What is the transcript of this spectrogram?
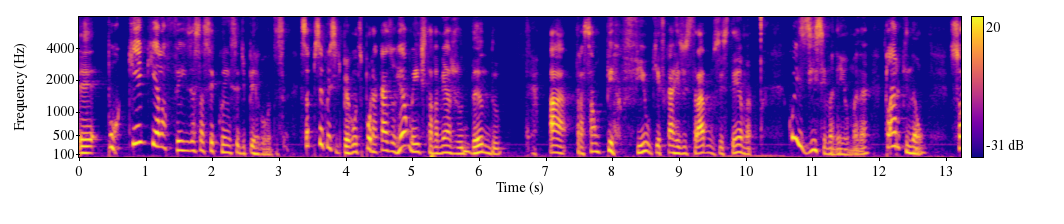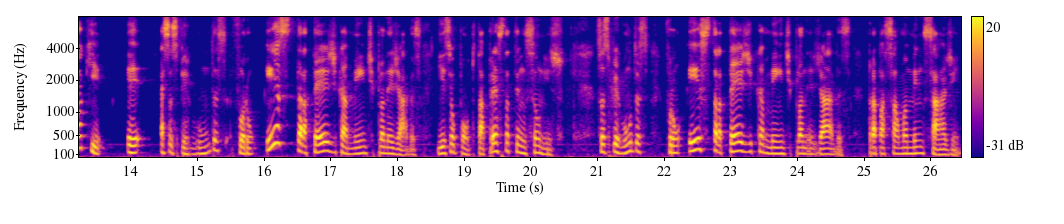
É, por que, que ela fez essa sequência de perguntas? Essa sequência de perguntas, por acaso, realmente estava me ajudando a traçar um perfil que ia ficar registrado no sistema? Coisíssima nenhuma, né? Claro que não. Só que é, essas perguntas foram estrategicamente planejadas. E esse é o ponto, tá? Presta atenção nisso. Essas perguntas foram estrategicamente planejadas para passar uma mensagem.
